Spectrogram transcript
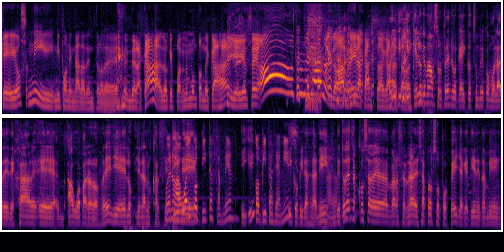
que ellos ni, ni ponen nada dentro de, de la caja, lo que ponen un montón de cajas y ella dice, ¡ah, otro regalo! Y lo abre y la caja, caja Oye, ¿qué, está qué- qué es lo que más os sorprende? Porque hay costumbre como la de dejar eh, agua para los reyes, lo- llenar los calcetines. Bueno, agua y copitas también. ¿Y- y? Copitas de anís. y copitas de anís. Claro. De todas estas cosas de, para Fernández, esa prosopopeya que tiene también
